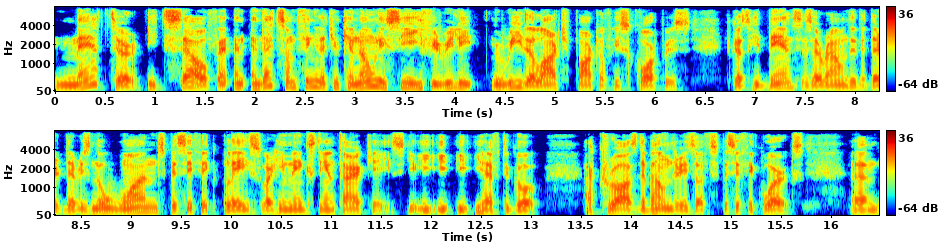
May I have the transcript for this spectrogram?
matter itself, and, and, and that's something that you can only see if you really read a large part of his corpus, because he dances around it. There, there is no one specific place where he makes the entire case. You, you, you have to go across the boundaries of specific works um,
